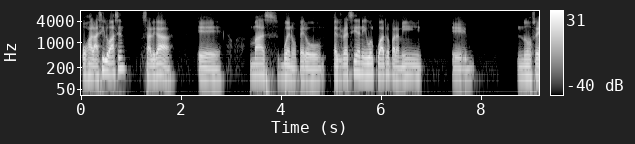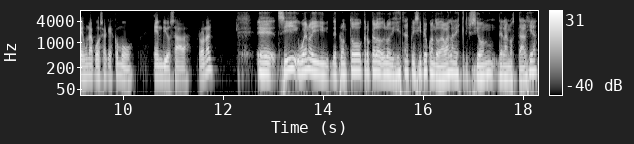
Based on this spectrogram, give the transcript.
ojalá si lo hacen, salga eh, más bueno, pero el Resident Evil 4 para mí, eh, no sé, es una cosa que es como endiosada. Ronald. Sí, bueno, y de pronto creo que lo, lo dijiste al principio cuando dabas la descripción de la nostalgia.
